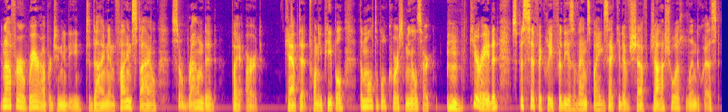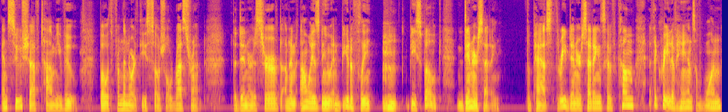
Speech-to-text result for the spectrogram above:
and offer a rare opportunity to dine in fine style surrounded by art. Capped at 20 people, the multiple course meals are curated specifically for these events by executive chef Joshua Lindquist and sous chef Tommy Vu, both from the Northeast Social Restaurant. The dinner is served on an always new and beautifully bespoke dinner setting. The past three dinner settings have come at the creative hands of one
